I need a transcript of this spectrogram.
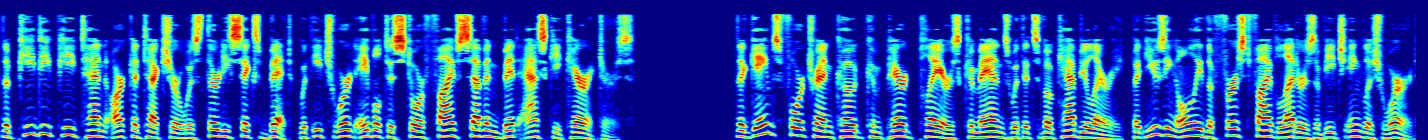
The PDP-10 architecture was 36-bit, with each word able to store five 7-bit ASCII characters. The game's Fortran code compared players' commands with its vocabulary, but using only the first five letters of each English word.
